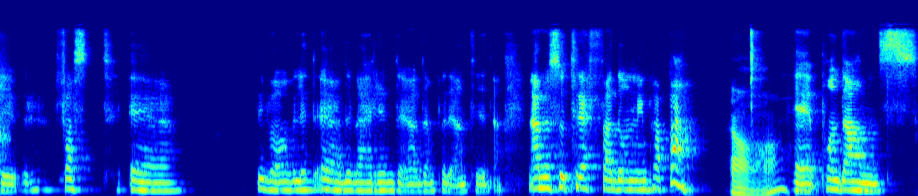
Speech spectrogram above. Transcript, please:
tur, fast eh, det var väl ett öde värre än döden på den tiden. Nej, men så träffade hon min pappa eh, på en dans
